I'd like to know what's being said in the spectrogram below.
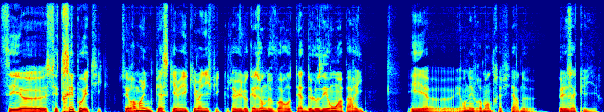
C'est euh, c'est très poétique. C'est vraiment une pièce qui est, qui est magnifique, que j'avais eu l'occasion de voir au théâtre de l'Odéon à Paris. Et, euh, et, on est vraiment très fiers de, de les accueillir.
